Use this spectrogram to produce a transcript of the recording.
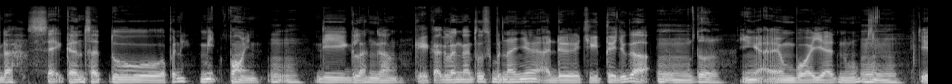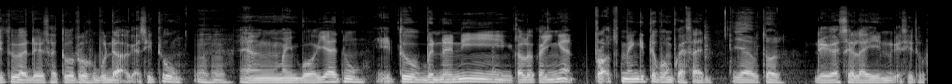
dah setkan satu apa ni midpoint Mm-mm. di gelanggang. Okay, kat gelanggang tu sebenarnya ada cerita juga. Mm-mm, betul. Ingat yang buayan tu? Mm-mm. Itu ada satu roh budak kat situ. Mm-hmm. Yang main buayan tu. Itu benda ni kalau kau ingat propsman kita pun perasan. Ya betul. Dia rasa lain kat situ.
